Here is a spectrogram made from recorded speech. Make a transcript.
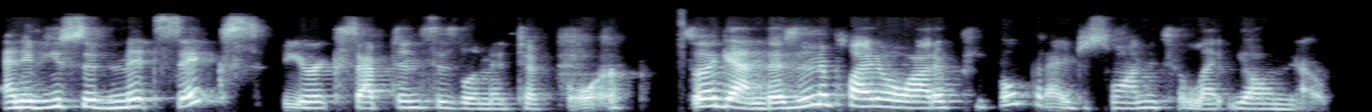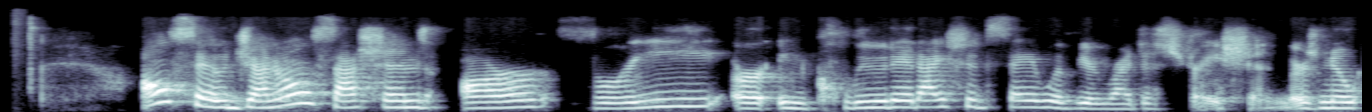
And if you submit six, your acceptance is limited to four. So again, doesn't apply to a lot of people, but I just wanted to let y'all know. Also, general sessions are free or included, I should say, with your registration. There's no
